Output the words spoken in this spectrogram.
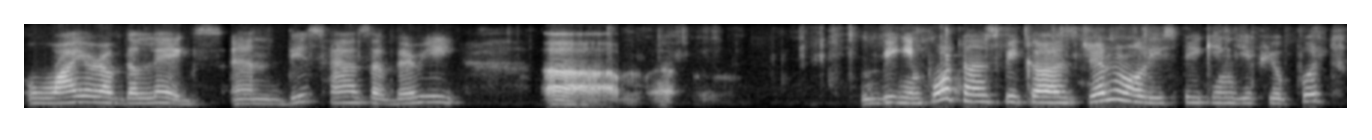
wire of the legs. And this has a very um, uh, big importance because generally speaking, if you put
